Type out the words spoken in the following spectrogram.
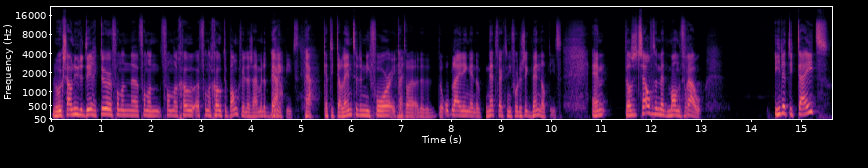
Ik zou nu de directeur van een, eh, van een, van een, gro- eh, van een grote bank willen zijn, maar dat ben Ja. ik niet. ja, Ik heb die talenten er niet voor. Ik heb de, de, de opleiding en het netwerk er niet voor. Dus ik ben dat niet. En dat is hetzelfde met man-vrouw. Identiteit,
